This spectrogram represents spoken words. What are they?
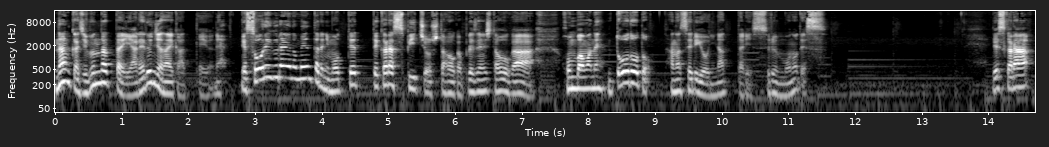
なんか自分だったらやれるんじゃないかっていうねでそれぐらいのメンタルに持ってってからスピーチをした方がプレゼンした方が本番はね堂々と話せるようになったりするものです。ですから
